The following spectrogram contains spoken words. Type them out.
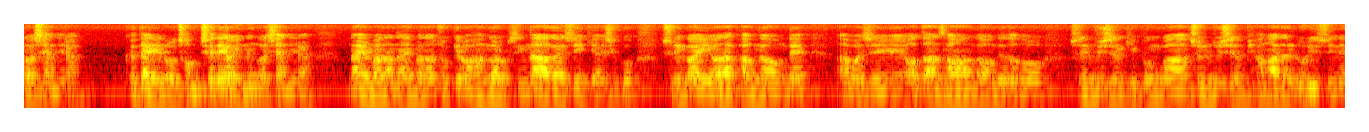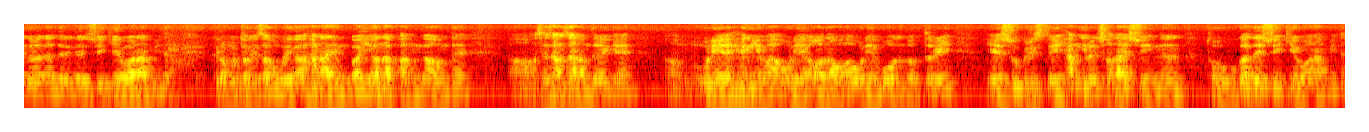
것이 아니라 그대로 정체되어 있는 것이 아니라 날마다 날마다 죽기로 한 걸음씩 나아갈 수 있게 하시고 주님과의 연합한 가운데 아버지 어떠한 상황 가운데서도 주님 주시는 기쁨과 주님 주시는 평안을 누릴 수 있는 그런 자들이 될 수 있길 원합니다. 그럼을 통해서 우리가 하나님과 연합한 가운데 어, 세상 사람들에게 어, 우리의 행위와 우리의 언어와 우리의 모든 것들이 예수 그리스도의 향기를 전할 수 있는 도구가 될 수 있길 원합니다.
